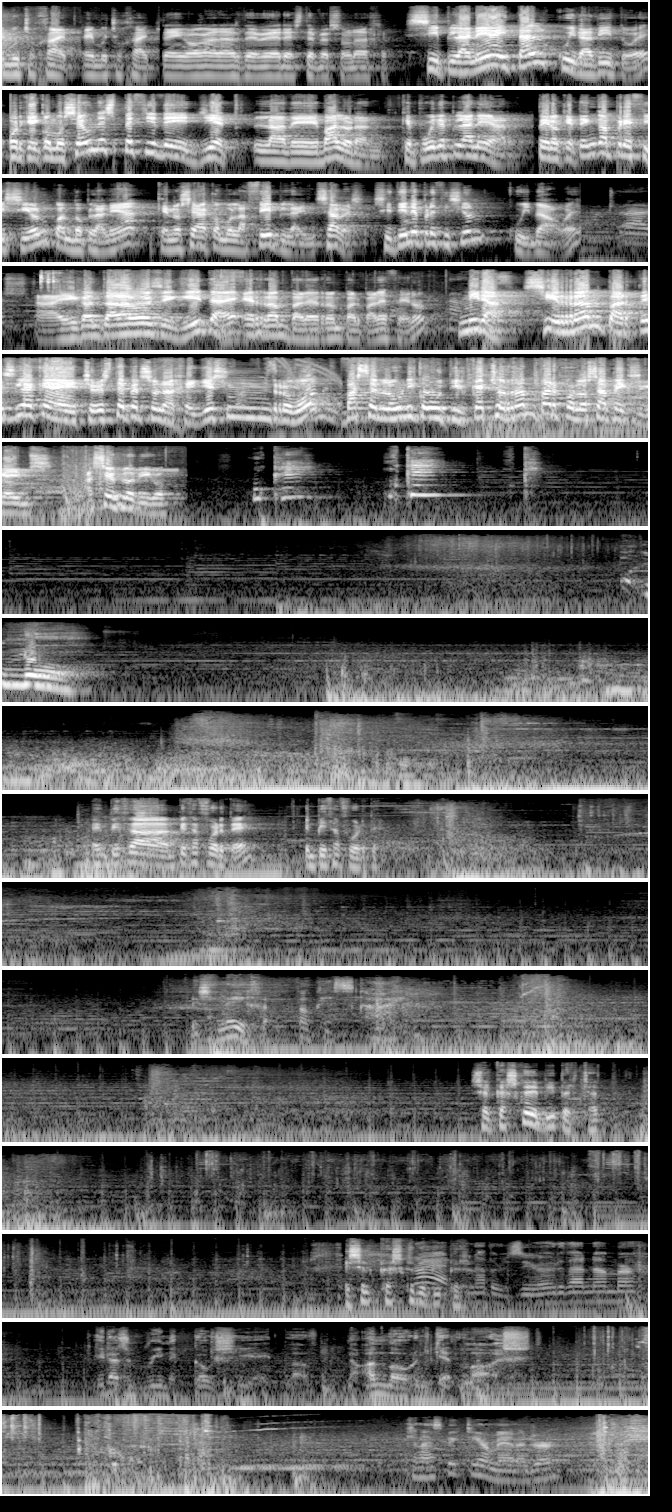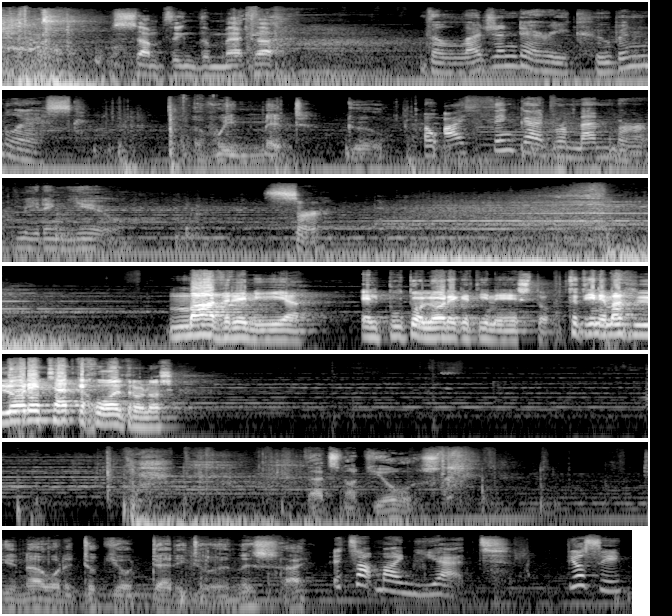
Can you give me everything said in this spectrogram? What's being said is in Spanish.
Hay mucho hype, hay mucho hype. Tengo ganas de ver este personaje. Si planea y tal, cuidadito, ¿eh? Porque como sea una especie de jet, la de Valorant, que puede planear, pero que tenga precisión cuando planea, que no sea como la zipline, ¿sabes? Si tiene precisión, cuidado, ¿eh? Ahí con toda la musiquita, ¿eh? Es Rampart, es Rampart, parece, ¿no? Mira, si Rampart es la que ha hecho este personaje y es un robot, va a ser lo único útil que ha hecho Rampart por los Apex Games. Así os lo digo. Ok, ok, no. Empieza, empieza fuerte, ¿eh? Empieza fuerte. Es la hija. Focus, Sky. Es el casco de Viper, chat. Es el casco de Try Viper. another zero to that number. He doesn't renegotiate, love. Now unload and get lost. Can I speak to your manager? Something the matter? The legendary Kuben Blisk. Have we met, girl? Oh, I think I'd remember meeting you, sir. Madre mía. El puto lore que tiene esto. Esto tiene más lore, chat, que Juego de Tronos. That's not yours. Do you know what it took your daddy to earn this, eh? It's not mine yet. You'll see.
